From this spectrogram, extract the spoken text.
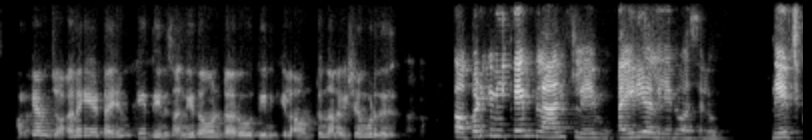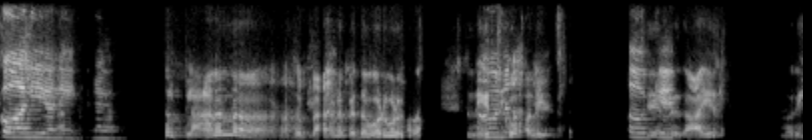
సమ్మర్ క్యాంప్ జాయిన్ అయ్యే టైం కి దీని సంగీతం అంటారు దీనికి ఇలా ఉంటుంది అన్న విషయం కూడా తెలియదు నాకు. అప్పటికి మీకేం ప్లాన్స్ లేవు? ఐడియా లేదు అసలు. నేర్చుకోవాలి అనే అసలు ప్లాన్ అన్న అసలు ప్లాన్ అన్న పెద్ద వర్డ్ కూడా నేర్చుకోవాలి. ఆ ఏజ్ మరి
